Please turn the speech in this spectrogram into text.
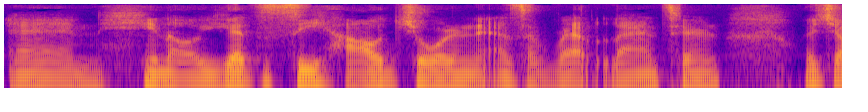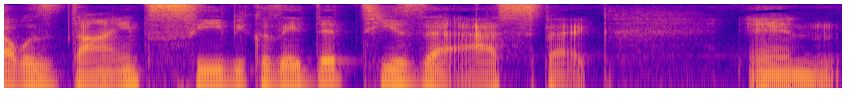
And, you know, you get to see how Jordan as a Red Lantern, which I was dying to see because they did tease that aspect in,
